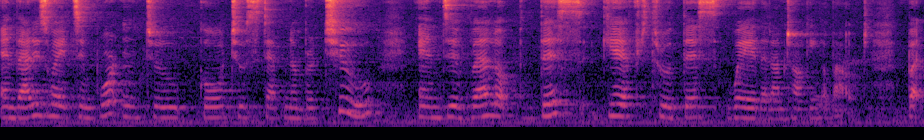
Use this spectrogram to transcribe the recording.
And that is why it's important to go to step number two and develop this gift through this way that I'm talking about But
